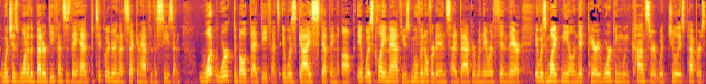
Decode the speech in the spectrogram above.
which is one of the better defenses they had, particularly during that second half of the season. What worked about that defense? It was guys stepping up. It was Clay Matthews moving over to inside backer when they were thin there. It was Mike Neal and Nick Perry working in concert with Julius Peppers.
